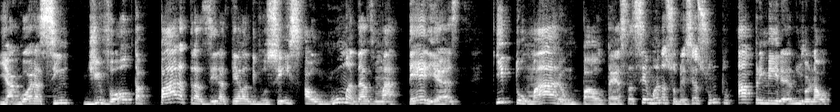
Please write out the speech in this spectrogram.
E agora sim, de volta para trazer à tela de vocês alguma das matérias que tomaram pauta esta semana sobre esse assunto. A primeira é do jornal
